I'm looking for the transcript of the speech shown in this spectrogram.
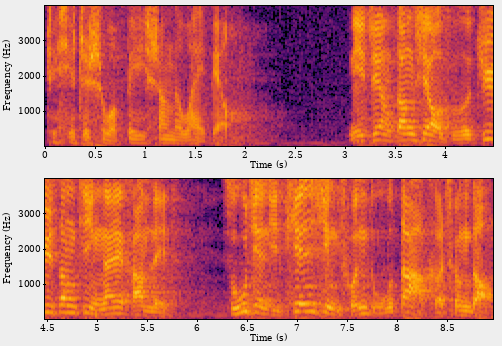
这些只是我悲伤的外表。你这样当孝子，居丧尽哀，Hamlet。足见你天性纯笃，大可称道。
